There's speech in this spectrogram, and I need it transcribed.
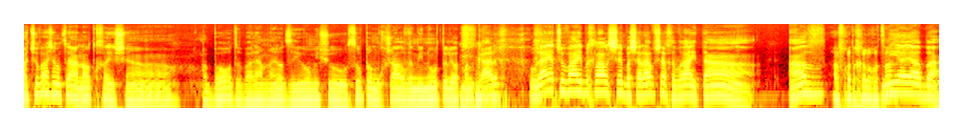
התשובה שאני רוצה לענות לך היא שה board ובעלי המניות זיהו מישהו סופר מוכשר ומינו אותו להיות מנכ"ל. אולי התשובה היא בכלל שבשלב שהחברה הייתה אז, אף אחד אחר לא רצה? מי היה הבא?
